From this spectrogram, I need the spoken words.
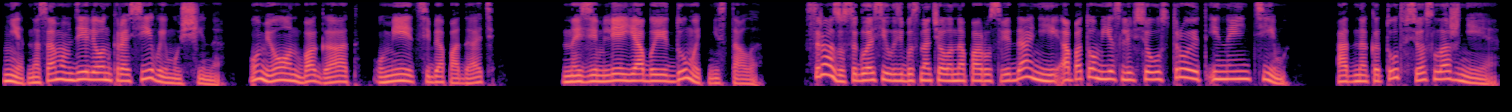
Нет, на самом деле он красивый мужчина, умен, богат, умеет себя подать. На земле я бы и думать не стала. Сразу согласилась бы сначала на пару свиданий, а потом, если все устроит, и на интим. Однако тут все сложнее.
